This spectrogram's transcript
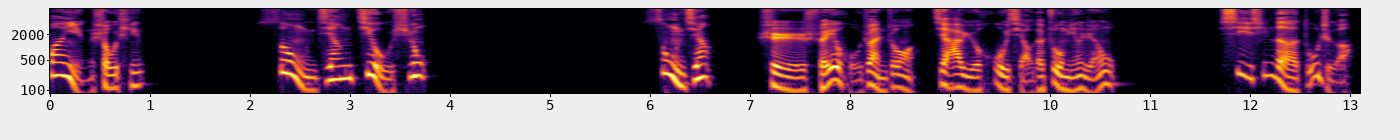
欢迎收听《宋江救兄》。宋江是《水浒传》中家喻户晓的著名人物。细心的读者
